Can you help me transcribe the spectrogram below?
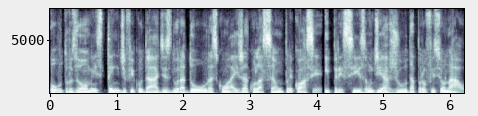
Outros homens têm dificuldades duradouras com a ejaculação precoce e precisam de ajuda profissional.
